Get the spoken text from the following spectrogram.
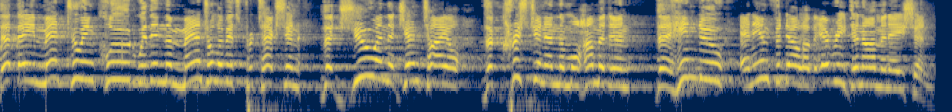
that they meant to include within the mantle of its protection the Jew and the Gentile, the Christian and the Mohammedan, the Hindu and infidel of every denomination.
